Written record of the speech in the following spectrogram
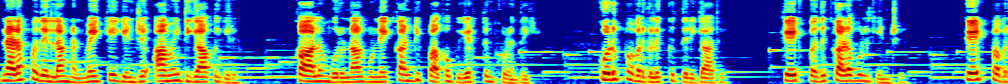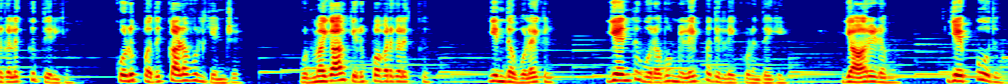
நடப்பதெல்லாம் நன்மைக்கே என்று அமைதியாக இரு. காலம் ஒரு நாள் உன்னை கண்டிப்பாக உயர்த்தும் குழந்தையே. கொடுப்பவர்களுக்கு தெரியாது. கேட்பது கடவுள் என்று. கேட்பவர்களுக்கு தெரியும். கொடுப்பது கடவுள் என்று. உண்மையாக இருப்பவர்களுக்கு இந்த உலகில் எந்த உறவும் நிலைப்பதில்லை குழந்தையே. யாரிடமும் எப்போதும்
